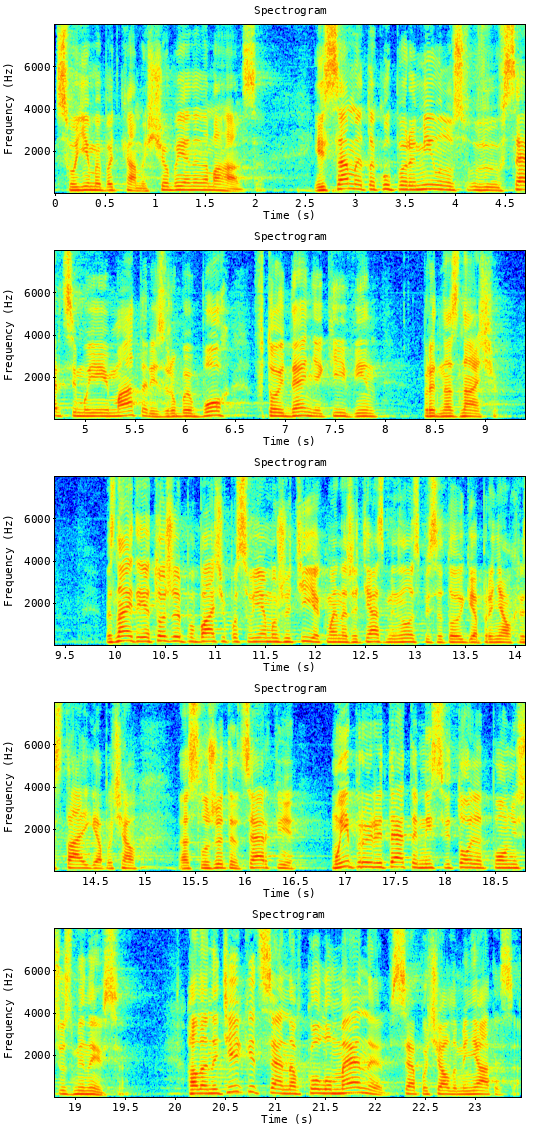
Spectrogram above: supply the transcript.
своїми батьками, що би я не намагався. І саме таку переміну в серці моєї матері зробив Бог в той день, який він предназначив. Ви знаєте, я теж побачив по своєму житті, як в мене життя змінилось після того, як я прийняв Христа, як я почав е, служити в церкві. Мої пріоритети, мій світогляд повністю змінився. Але не тільки це, навколо мене все почало мінятися.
